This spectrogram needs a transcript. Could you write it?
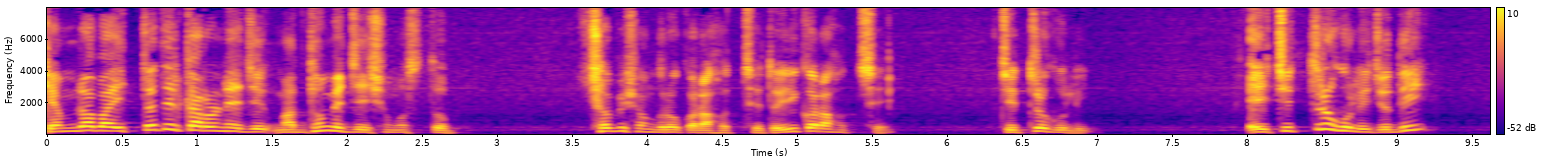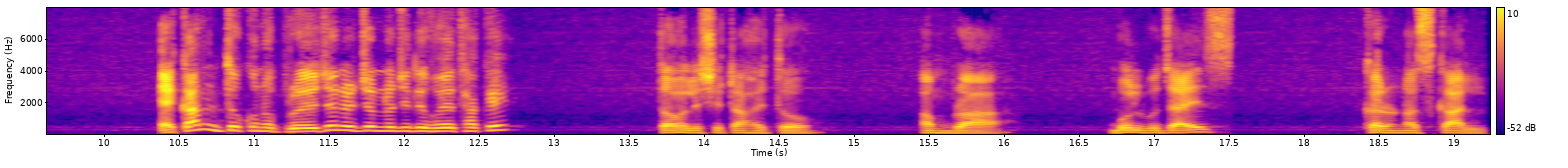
ক্যামেরা বা ইত্যাদির কারণে যে, মাধ্যমে যে সমস্ত ছবি সংগ্রহ করা হচ্ছে, তৈরি করা হচ্ছে চিত্রগুলি। এই চিত্রগুলি যদি একান্ত কোনো প্রয়োজনের জন্য যদি হয়ে থাকে, তাহলে সেটা হয়তো আমরা বলব জায়েজ। কারণ আজকাল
